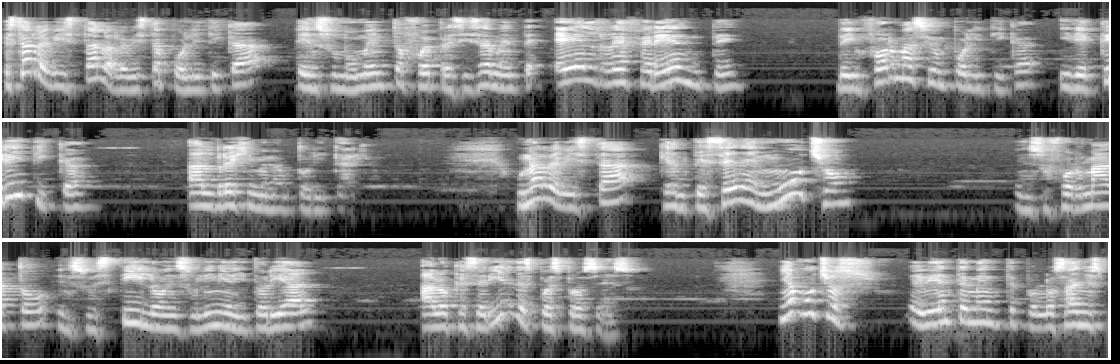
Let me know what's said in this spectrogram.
Esta revista, la revista Política, en su momento fue precisamente el referente de información política y de crítica al régimen autoritario. Una revista que antecede mucho en su formato, en su estilo, en su línea editorial, a lo que sería después proceso. Ya muchos, evidentemente, por los años,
